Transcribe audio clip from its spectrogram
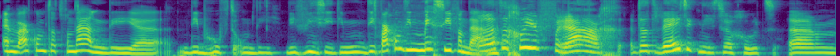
En waar komt dat vandaan, die, eh, die behoefte om die, die visie? Die, die, waar komt die missie vandaan? Wat een goede vraag. Dat weet ik niet zo goed. Ehm,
